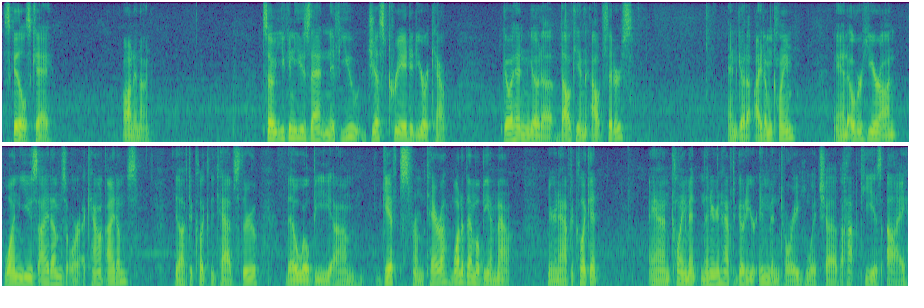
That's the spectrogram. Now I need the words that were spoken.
skills K, on and on. So you can use that, and if you just created your account, go ahead and go to Valkyon Outfitters and go to Item Claim. And over here on One Use Items or Account Items, you'll have to click the tabs through. There will be um, gifts from Tera. One of them will be a mount. You're going to have to click it and claim it, and then you're going to have to go to your inventory, which uh, the hotkey is I,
